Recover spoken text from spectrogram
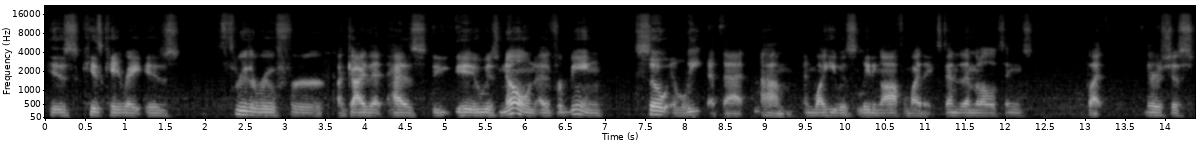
his his K rate is through the roof for a guy that has who is known for being so elite at that, um, and why he was leading off and why they extended him and all those things. But there's just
